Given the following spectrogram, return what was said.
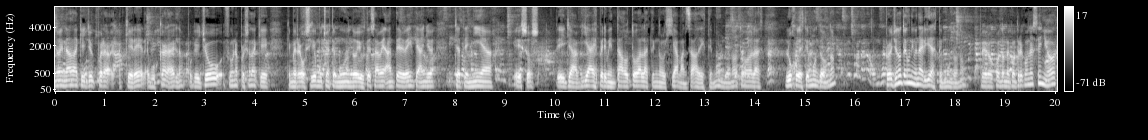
no hay nada que yo pueda querer buscar a Él, ¿no? Porque yo fui una persona que, que me regocijé mucho en este mundo y ustedes saben, antes de 20 años ya tenía esos, eh, ya había experimentado toda la tecnología avanzada de este mundo, ¿no? Todos los lujos de este mundo, ¿no? Pero yo no tengo ninguna herida de este mundo, ¿no? Pero cuando me encontré con el Señor,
